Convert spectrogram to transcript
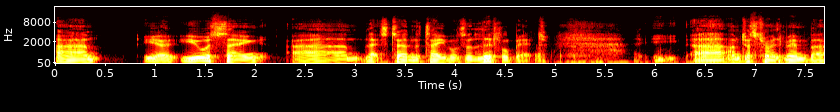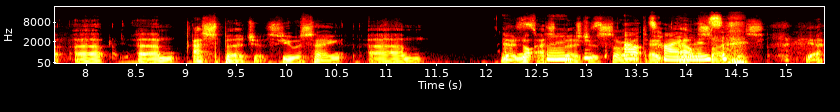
Um, you know, you were saying, um, let's turn the tables a little bit. Uh, I'm just trying to remember uh, um, Asperger's. You were saying. Um, no, not Asperger's? Asperger's. Sorry, Alzheimer's. Alzheimer's. Yeah,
